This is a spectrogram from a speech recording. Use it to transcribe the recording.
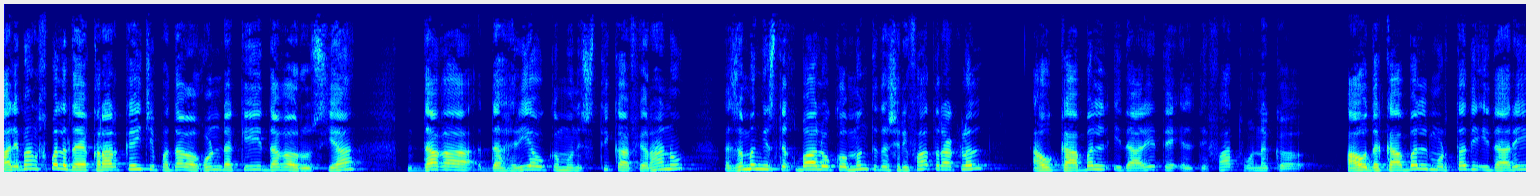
طالبان خپله دا اقرار کوي چې په دغه غونډه کې دغه روسیه، دغه دهري او کمونستي کافرانو زموږ استقبال وکړ، موږ ته تشریفات راکړل او کابل ادارې ته التفات ونه کړ او د کابل مرتدې ادارې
